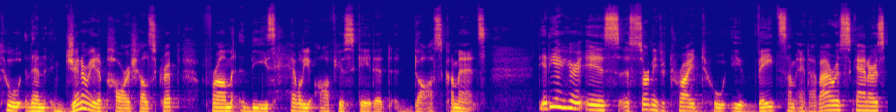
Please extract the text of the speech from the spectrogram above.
to then generate a PowerShell script from these heavily obfuscated DOS commands. The idea here is uh, certainly to try to evade some antivirus scanners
